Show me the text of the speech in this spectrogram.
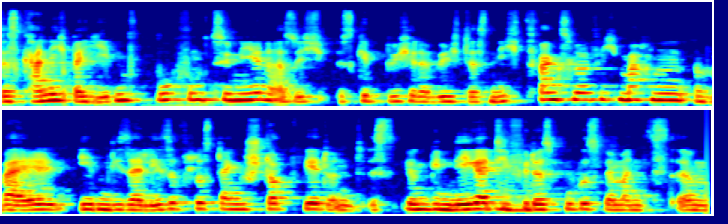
das kann nicht bei jedem Buch funktionieren. Also ich, es gibt Bücher, da würde ich das nicht zwangsläufig machen, weil eben dieser Lesefluss dann gestoppt wird und es irgendwie negativ Mhm. für das Buch ist, wenn man es ähm,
